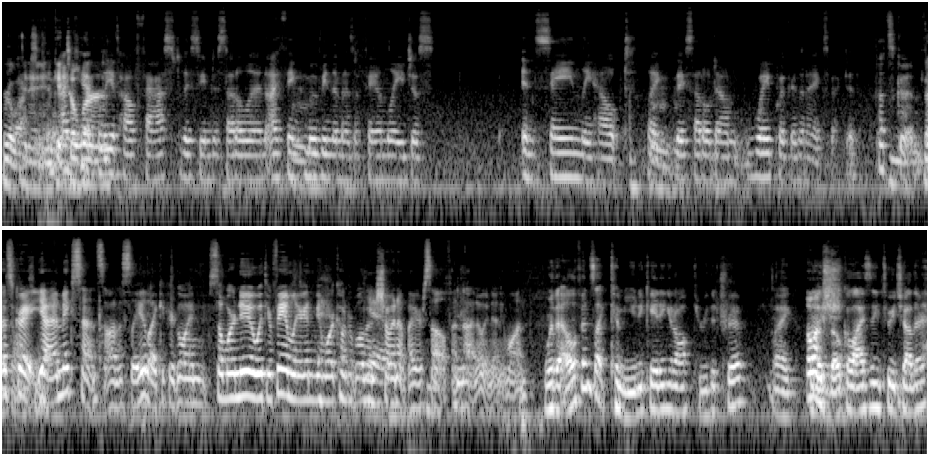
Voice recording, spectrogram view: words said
Relax. And- and get I to learn. I can't believe how fast they seem to settle in. I think Mm. moving them as a family just insanely helped. Like Mhm. they settled down way quicker than I expected. That's good. That's, That's great. awesome. Yeah, it makes sense, honestly. Like, if you're going somewhere new with your family, you're going to be more comfortable than Yeah. showing up by yourself and not knowing anyone. Were the elephants like communicating it all through the trip? Like, Oh, were I'm they sh- vocalizing to each other?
